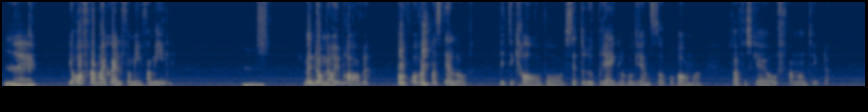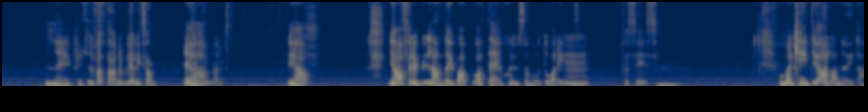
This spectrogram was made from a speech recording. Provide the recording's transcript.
Nej. Jag offrar mig själv för min familj. Mm. Men de mår ju bra av, av, av att man ställer lite krav och sätter upp regler och gränser och ramar. Varför ska jag offra någonting då? Nej, precis. Du fattar, det blir liksom ja. helt onödigt. Ja. Ja, för det landar ju bara på att det är en själv som mår dåligt. Mm. Precis. Mm. Och man kan inte göra alla nöjda.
